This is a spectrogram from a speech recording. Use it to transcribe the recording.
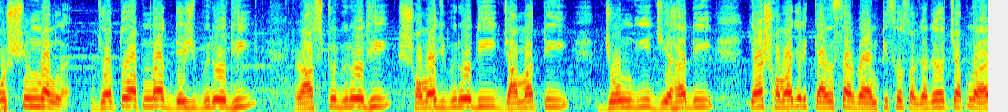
পশ্চিমবাংলায় যত আপনার দেশবিরোধী রাষ্ট্রবিরোধী, সমাজবিরোধী, জামাতি, জঙ্গি, জেহাদি, যারা সমাজের ক্যান্সার বা অ্যান্টিসোশ্যাল, যাদের হচ্ছে আপনার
